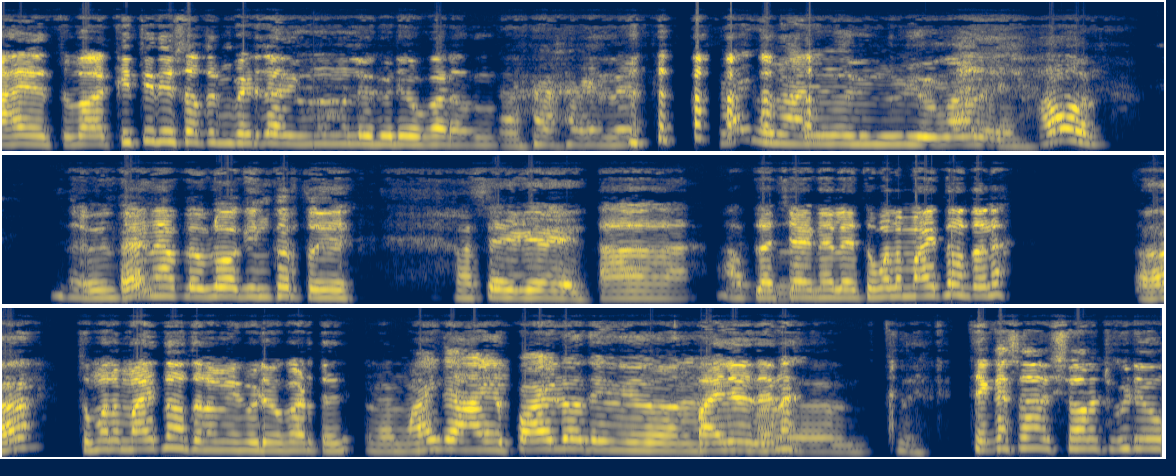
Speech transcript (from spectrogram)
आहेत. बघा किती दिवसातून भेट झाली म्हणून म्हणलं व्हिडिओ काढा नवीन काय नाही आपलं ब्लॉगिंग करतोय. हा आपला चॅनल आहे. तुम्हाला माहीत नव्हतं ना? तुम्हाला माहीत नव्हतं ना मी व्हिडिओ काढतोय? माहिती आहे पाहिलं होते मी पाहिले होते ना? ते कसं शॉर्ट व्हिडिओ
